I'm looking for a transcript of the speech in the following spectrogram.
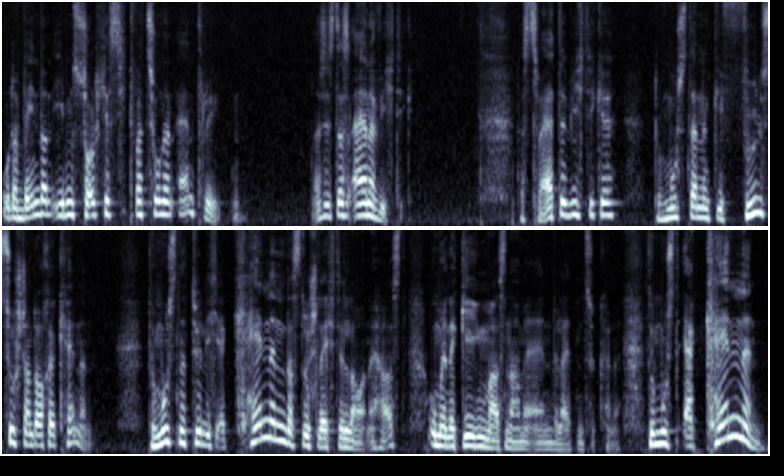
oder wenn dann eben solche Situationen eintreten. Das ist das eine Wichtige. Das zweite Wichtige, du musst deinen Gefühlszustand auch erkennen. Du musst natürlich erkennen, dass du schlechte Laune hast, um eine Gegenmaßnahme einleiten zu können. Du musst erkennen,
